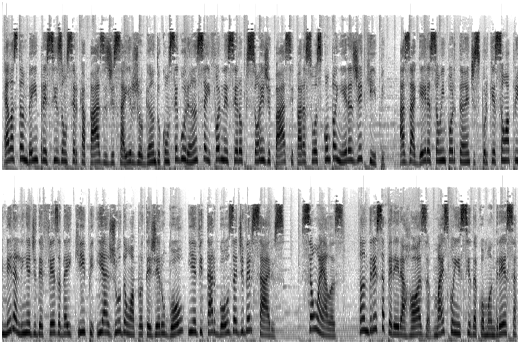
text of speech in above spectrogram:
elas também precisam ser capazes de sair jogando com segurança e fornecer opções de passe para suas companheiras de equipe. As zagueiras são importantes porque são a primeira linha de defesa da equipe e ajudam a proteger o gol e evitar gols adversários. São elas. Andressa Pereira Rosa, mais conhecida como Andressa,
